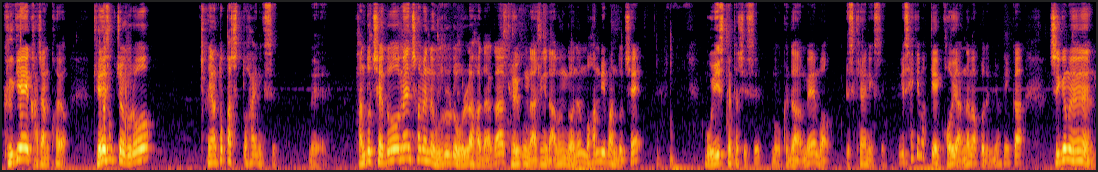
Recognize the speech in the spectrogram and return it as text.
그게 가장 커요. 계속적으로 그냥 똑같이 또 하이닉스. 네. 반도체도 맨 처음에는 우르르 올라가다가 결국 나중에 남은 거는 뭐 한미 반도체, 뭐 이스페타시스, 뭐 그 다음에 뭐 SK 하이닉스 이게 세 개밖에 거의 안 남았거든요. 그러니까 지금은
